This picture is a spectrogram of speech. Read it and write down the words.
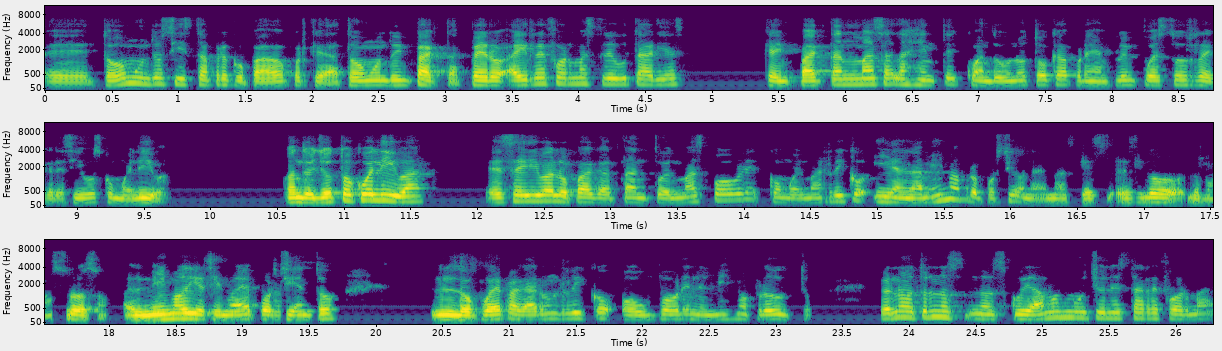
eh, todo el mundo sí está preocupado porque a todo mundo impacta, pero hay reformas tributarias que impactan más a la gente cuando uno toca, por ejemplo, impuestos regresivos como el IVA. Cuando yo toco el IVA, ese IVA lo paga tanto el más pobre como el más rico y en la misma proporción, además, que es, lo, monstruoso. El mismo 19% lo puede pagar un rico o un pobre en el mismo producto. Pero nosotros nos, cuidamos mucho en esta reforma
